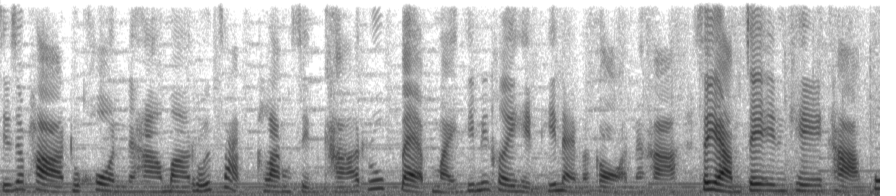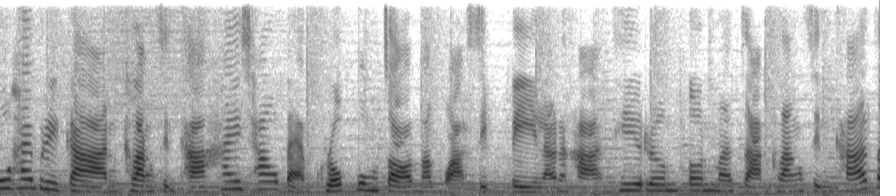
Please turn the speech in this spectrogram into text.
จิ๊บจะพาทุกคนนะคะมารู้จักคลังสินค้ารูปแบบใหม่ที่ไม่เคยเห็นที่ไหนมาก่อนนะคะ สยาม JNK ค่ะ ผู้ให้บริการคลังสินค้าให้เช่าแบบครบวงจรมากว่า10ปีแล้วนะคะ ที่เริ่มต้นมาจากคลังสินค้าใจ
